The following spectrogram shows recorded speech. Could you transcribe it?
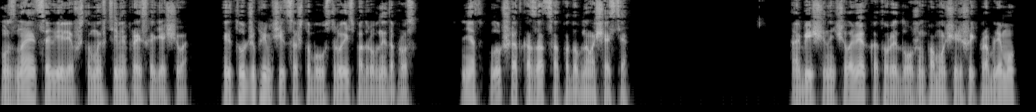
Узнает Савельев, что мы в теме происходящего, и тут же примчится, чтобы устроить подробный допрос. Нет, лучше отказаться от подобного счастья. Обещанный человек, который должен помочь решить проблему,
